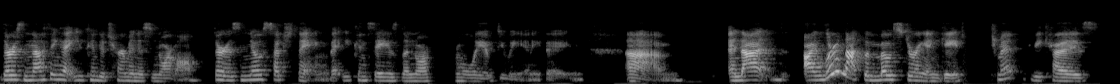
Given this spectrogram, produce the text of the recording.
there's nothing that you can determine is normal. There is no such thing that you can say is the normal way of doing anything. Um, and that I learned that the most during engagement because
